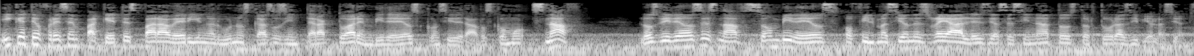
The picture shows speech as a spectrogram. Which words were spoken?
y que te ofrecen paquetes para ver y en algunos casos interactuar en videos considerados como snuff. Los videos snuff son videos o filmaciones reales de asesinatos, torturas y violaciones.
